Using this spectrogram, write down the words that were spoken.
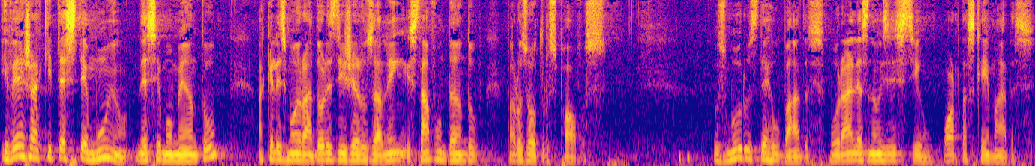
E veja que testemunho nesse momento aqueles moradores de Jerusalém estavam dando para os outros povos os muros derrubados, muralhas não existiam, portas queimadas.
